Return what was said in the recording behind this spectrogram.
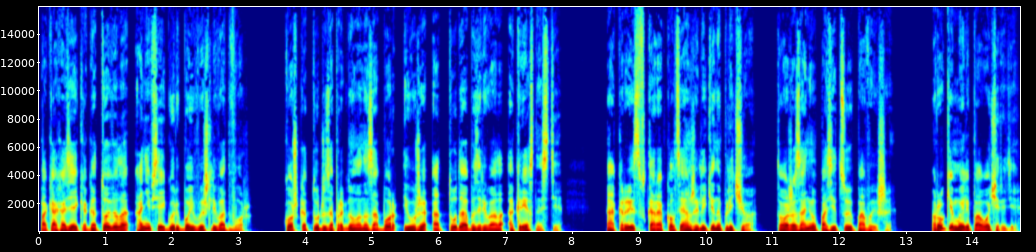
Пока хозяйка готовила, они всей гурьбой вышли во двор. Кошка тут же запрыгнула на забор и уже оттуда обозревала окрестности. А крыс вскарабкался Анжелике на плечо. Тоже занял позицию повыше. Руки мыли по очереди,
